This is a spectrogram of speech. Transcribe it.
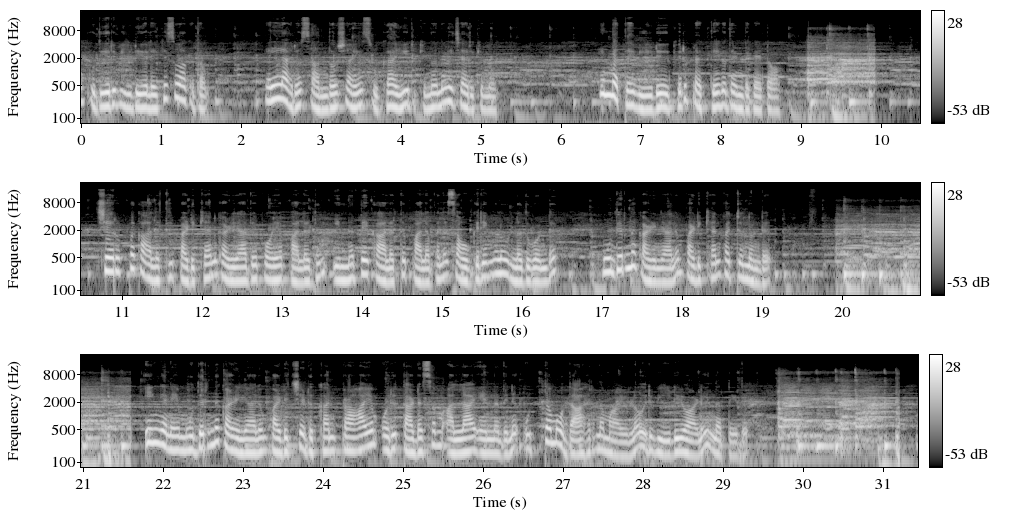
എല്ലാവർക്കും പുതിയൊരു വീഡിയോയിലേക്ക് സ്വാഗതം. എല്ലാവരും സന്തോഷമായും സുഖമായി ഇരിക്കുന്നു എന്ന് വിചാരിക്കുന്നു. ഇന്നത്തെ വീഡിയോയ്ക്ക് ഒരു പ്രത്യേകത ഉണ്ട് കേട്ടോ. ചെറുപ്പകാലത്തിൽ പഠിക്കാൻ കഴിയാതെ പോയ പലതും ഇന്നത്തെ കാലത്ത് പല പല സൗകര്യങ്ങളും ഉള്ളതുകൊണ്ട് മുതിർന്നു കഴിഞ്ഞാലും പഠിക്കാൻ പറ്റുന്നുണ്ട്. ഇങ്ങനെ മുതിർന്നു കഴിഞ്ഞാലും പഠിച്ചെടുക്കാൻ പ്രായം ഒരു തടസ്സം അല്ല എന്നതിന് ഉത്തമ ഉദാഹരണമായുള്ള ഒരു വീഡിയോ ആണ് ഇന്നത്തേത്.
